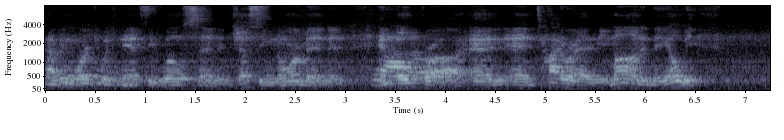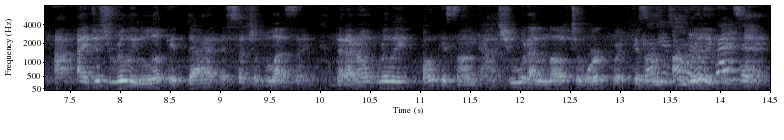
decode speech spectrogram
having worked with Nancy Wilson and Jessye Norman and, and Wow. Oprah and, and Tyra and Iman and Naomi. I, I just really look at that as such a blessing that I don't really focus on, gosh, who would I love to work with? Because I'm, I'm really content.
